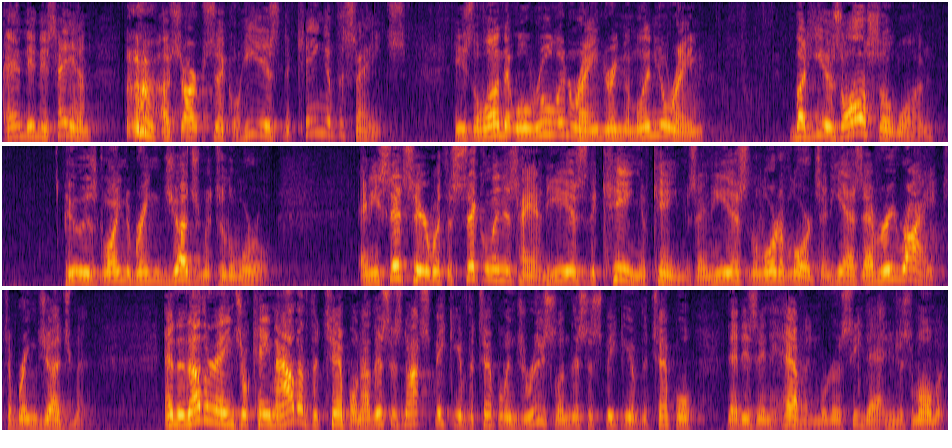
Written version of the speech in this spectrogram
and in his hand a sharp sickle. He is the King of the saints. He's the one that will rule and reign during the millennial reign. But he is also one who is going to bring judgment to the world. And he sits here with the sickle in his hand. He is the King of kings, and he is the Lord of lords, and he has every right to bring judgment. And another angel came out of the temple. Now, this is not speaking of the temple in Jerusalem. This is speaking of the temple that is in heaven. We're going to see that in just a moment.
